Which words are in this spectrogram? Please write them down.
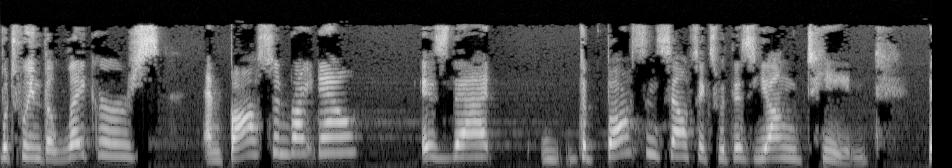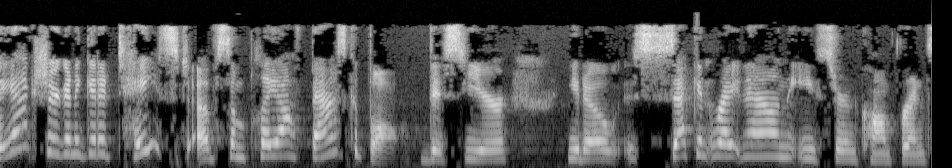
between the Lakers and Boston right now is that the Boston Celtics with this young team, they actually are going to get a taste of some playoff basketball this year. You know, second right now in the Eastern Conference.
